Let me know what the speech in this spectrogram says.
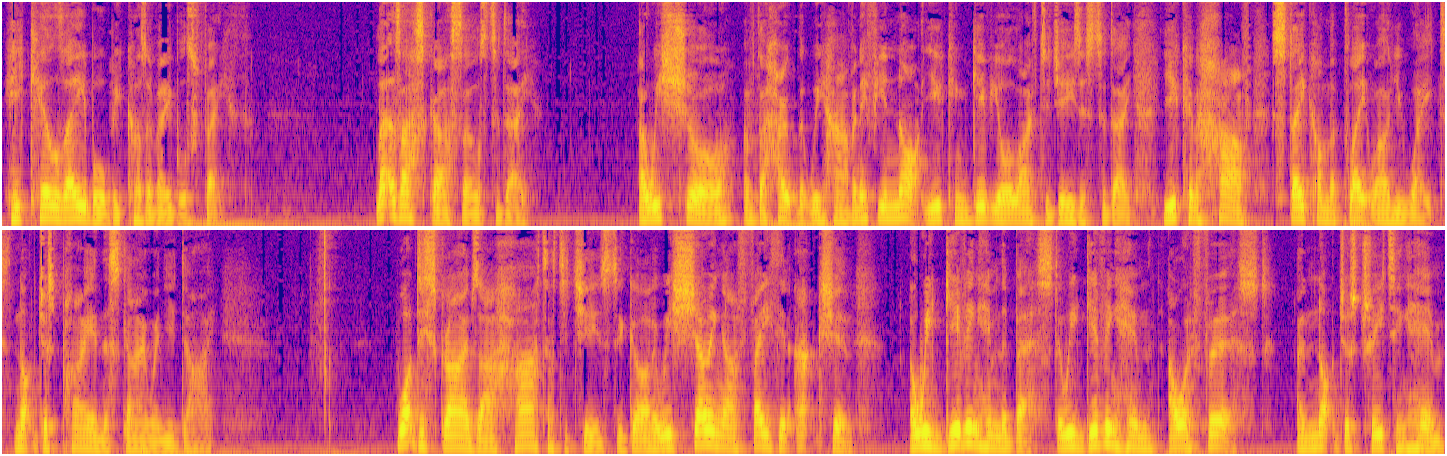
He kills Abel because of Abel's faith. Let us ask ourselves today are we sure of the hope that we have? And if you're not, you can give your life to Jesus today. You can have steak on the plate while you wait, not just pie in the sky when you die. What describes our heart attitudes to God? Are we showing our faith in action? Are we giving Him the best? Are we giving Him our first and not just treating Him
